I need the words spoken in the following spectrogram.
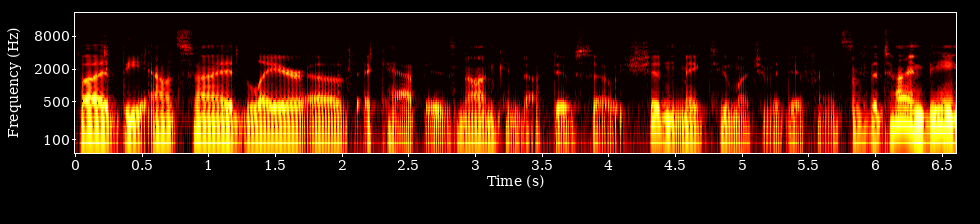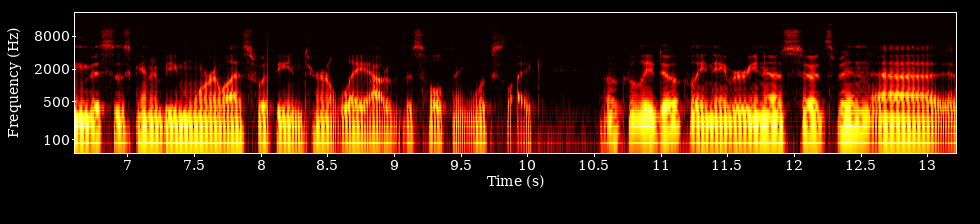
but the outside layer of a cap is non-conductive, so it shouldn't make too much of a difference. For the time being, this is going to be more or less what the internal layout of this whole thing looks like. Oakley dokley, neighborinos. So it's been uh,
